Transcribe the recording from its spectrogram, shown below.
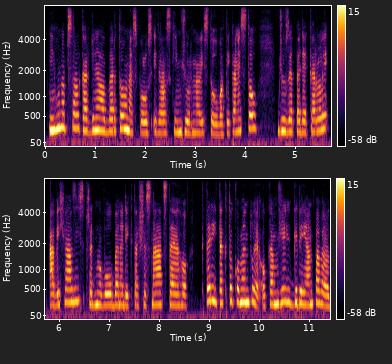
Knihu napsal kardinál Bertone spolu s italským žurnalistou vatikanistou Giuseppe De Carli a vychází s předmluvou Benedikta XVI., který takto komentuje okamžik, kdy Jan Pavel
